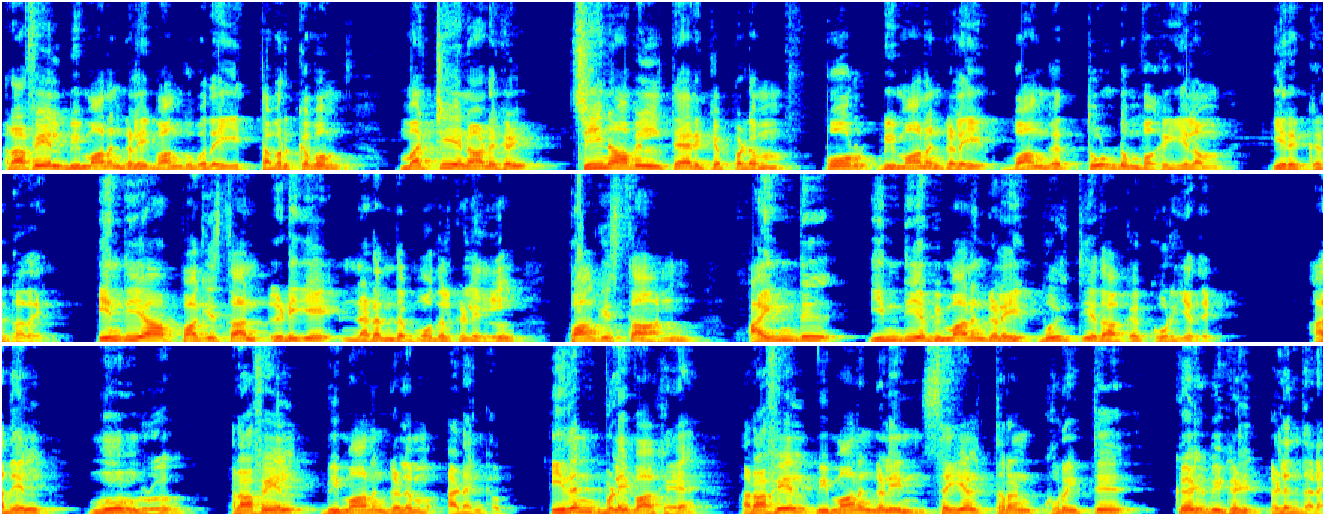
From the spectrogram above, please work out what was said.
ரஃபேல் விமானங்களை வாங்குவதை தவிர்க்கவும் மற்றைய நாடுகள் சீனாவில் தயாரிக்கப்படும் போர் விமானங்களை வாங்க தூண்டும் வகையிலும் இருக்கின்றது. இந்தியா பாகிஸ்தான் இடையே நடந்த மோதல்களில் பாகிஸ்தான் ஐந்து இந்திய விமானங்களை வீழ்த்தியதாக கூறியது. அதில் மூன்று ரஃபேல் விமானங்களும் அடங்கும். இதன் விளைவாக ரஃபேல் விமானங்களின் செயல்திறன் குறித்து கேள்விகள் எழுந்தன.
